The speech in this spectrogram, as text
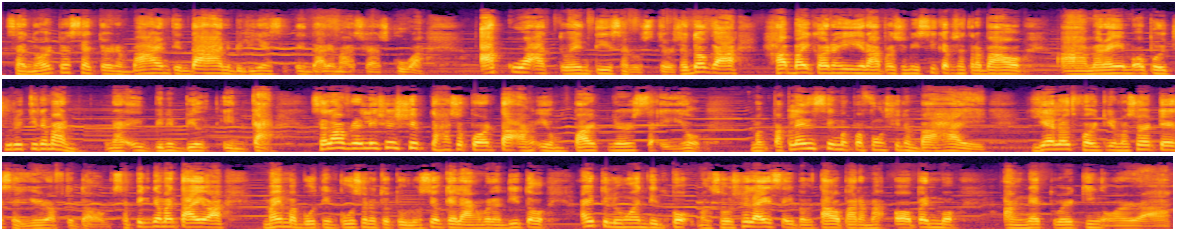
sa northwest sector ng bahay, tindahan, bilhin yan sa tindahan ni Master Hans Kuwa. Aqua at 20 sa Rooster. Sa dog, ah, habang ikaw nahihirapan sumisikap sa trabaho, ah, maraming opportunity naman na binibuilt in ka. Sa love relationship, nakasuporta ang iyong partner sa iyo. Magpa-cleansing, magpa-function ng bahay. Yellow at 14 maswerte sa Year of the Dog. Sa pig naman tayo, ah, may mabuting puso na tutulong sa'yo. Kailangan mo lang dito ay tulungan din po mag-socialize sa ibang tao para ma-open mo ang networking or ah,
